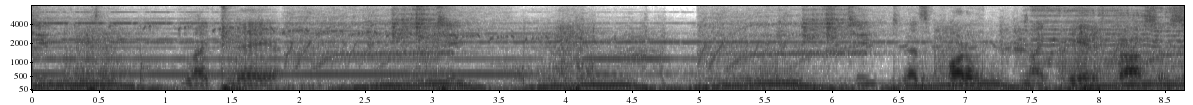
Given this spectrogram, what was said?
Two. like today. That's part of my creative process.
